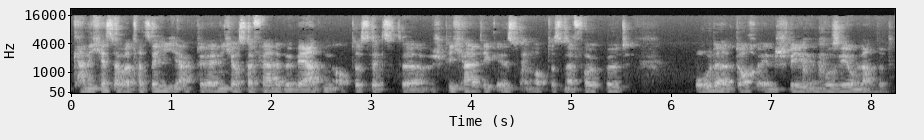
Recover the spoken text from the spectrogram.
Kann ich jetzt aber tatsächlich aktuell nicht aus der Ferne bewerten, ob das jetzt äh, stichhaltig ist und ob das ein Erfolg wird oder doch in Schweden im Museum landet.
